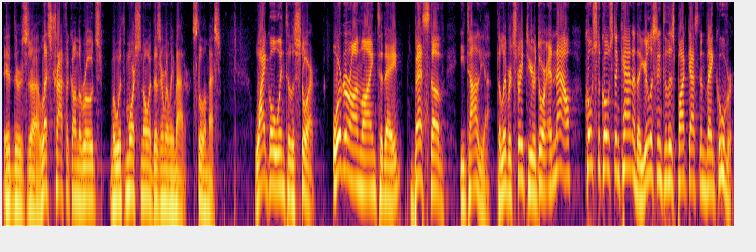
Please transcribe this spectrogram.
there's uh, less traffic on the roads. But with more snow, it doesn't really matter. It's still a mess. Why go into the store? Order online today. Best of Italia delivered straight to your door. And now, coast to coast in Canada. You're listening to this podcast in Vancouver,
